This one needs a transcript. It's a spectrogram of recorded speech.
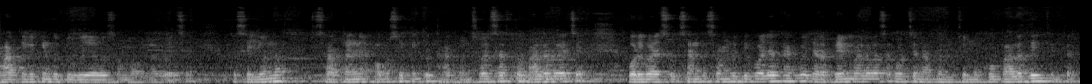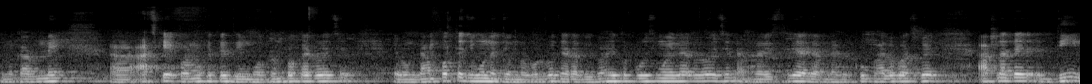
ধার দিলে কিন্তু ডুবে যাওয়ার সম্ভাবনা রয়েছে। তো সেই জন্য সাবধানে অবশ্যই কিন্তু থাকবেন। শরীর স্বাস্থ্য ভালো রয়েছে, পরিবারের সুখ, শান্তি, সমৃদ্ধি বজায় থাকবে। যারা প্রেম ভালোবাসা করছেন, আপনাদের জন্য খুব ভালো দিন, চিন্তার কোনো কারণ নেই। আজকে কর্মক্ষেত্রে দিন মধ্যম প্রকার রয়েছে। এবং দাম্পত্য জীবনের জন্য বলব, যারা বিবাহিত পুরুষ মহিলারা রয়েছেন, আপনার স্ত্রী আজ আপনাকে খুব ভালোবাসবে। আপনাদের দিন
